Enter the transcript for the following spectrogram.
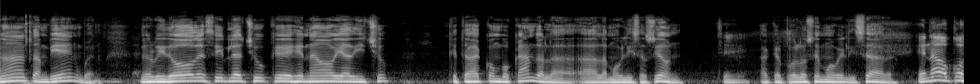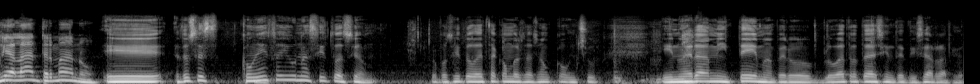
ah, también, bueno, me olvidó decirle a Chu que Genao había dicho que estaba convocando a la, a la movilización, Sí. a que el pueblo se movilizara. Genao, coge adelante, hermano. Eh, entonces, con esto hay una situación, a propósito de esta conversación con Chu, y no era mi tema, pero lo voy a tratar de sintetizar rápido.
